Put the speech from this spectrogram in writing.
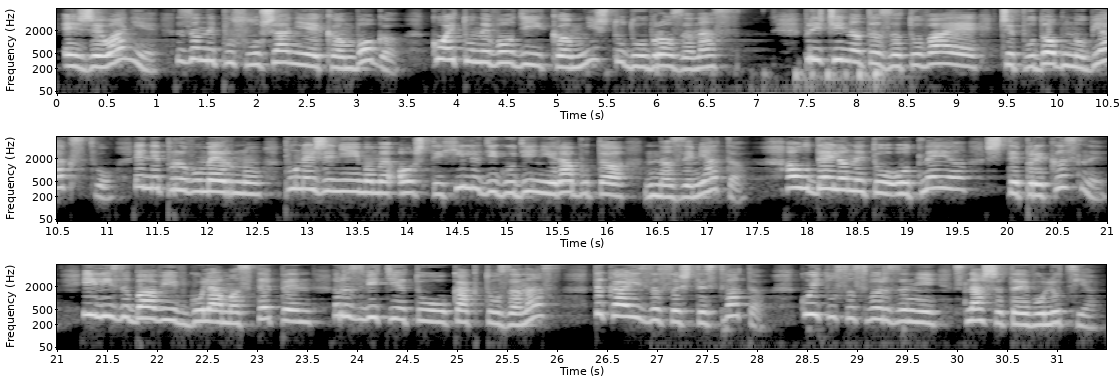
е желание за непослушание към Бога, което не води към нищо добро за нас. Причината за това е, че подобно бягство е неправомерно, понеже ние имаме още хиляди години работа на земята, а отделянето от нея ще прекъсне или забави в голяма степен развитието както за нас, така и за съществата, които са свързани с нашата еволюция.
